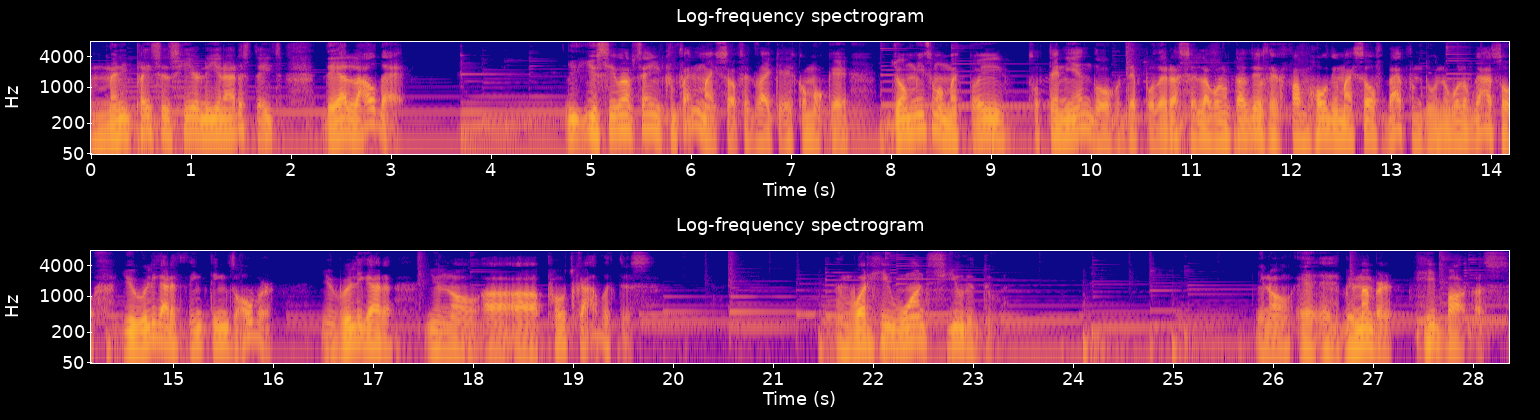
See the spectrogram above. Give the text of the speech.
In many places here in the United States, they allow that. You, see what I'm saying? You can find myself. It's like, es como que yo mismo me estoy sosteniendo de poder hacer la voluntad de Dios. If I'm holding myself back from doing the will of God. So you really got to think things over. You really got to, you know, uh, uh, approach God with this. And what He wants you to do. You know, it, it, remember, He bought us.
